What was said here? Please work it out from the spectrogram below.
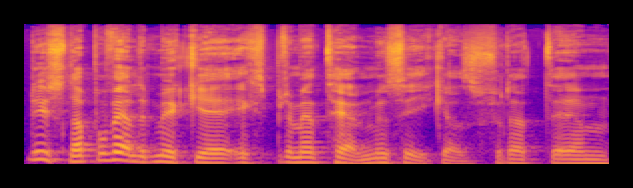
lyssnade på väldigt mycket experimentell musik alltså. För att ehm,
